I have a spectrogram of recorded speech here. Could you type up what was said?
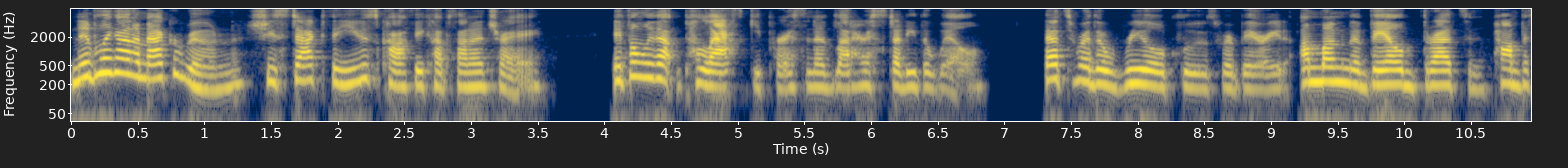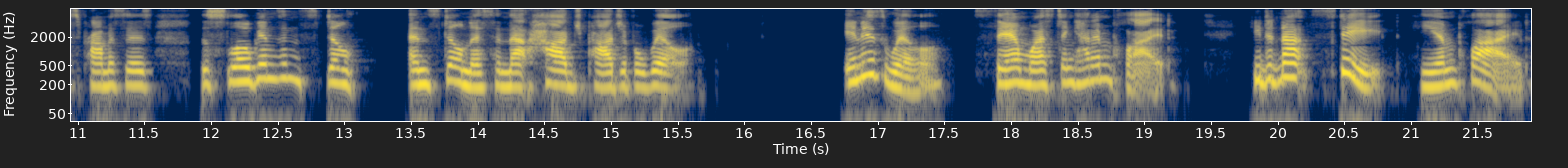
Nibbling on a macaroon, she stacked the used coffee cups on a tray. If only that Pulaski person had let her study the will. That's where the real clues were buried, among the veiled threats and pompous promises, the slogans and still and stillness in that hodgepodge of a will. In his will, Sam Westing had implied, he did not state, he implied,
